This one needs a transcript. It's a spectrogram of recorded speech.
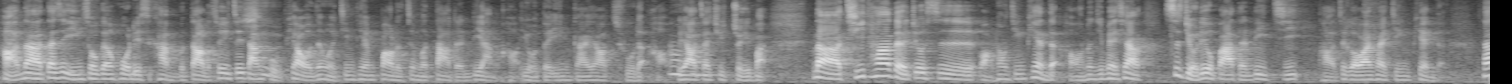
好，那但是营收跟获利是看不到的，所以这张股票我认为今天爆了这么大的量，哈，有的应该要出的，好，不要再去追买。那其他的就是网通晶片的，好，网通晶片像四九六八的利基，好，这个 WiFi 晶片的。它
